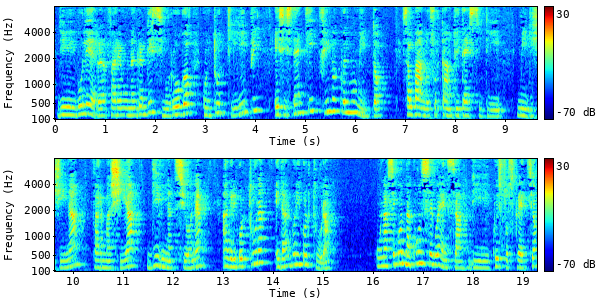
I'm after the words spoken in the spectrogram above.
di voler fare un grandissimo rogo con tutti i libri esistenti fino a quel momento, salvando soltanto i testi di medicina, farmacia, divinazione, agricoltura ed arboricoltura. Una seconda conseguenza di questo screzio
